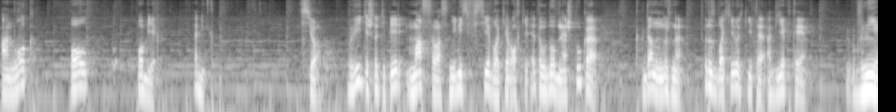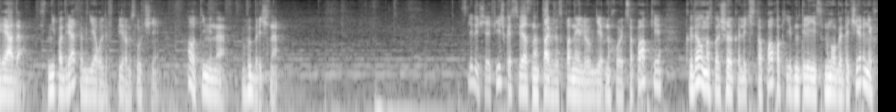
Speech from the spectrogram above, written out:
Unlock All Object. Объект. Все. Вы видите, что теперь массово снялись все блокировки. Это удобная штука, когда нам нужно разблокировать какие-то объекты вне ряда. Не подряд, как делали в первом случае, а вот именно выборочно. Следующая фишка связана также с панелью, где находятся папки. Когда у нас большое количество папок и внутри есть много дочерних,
